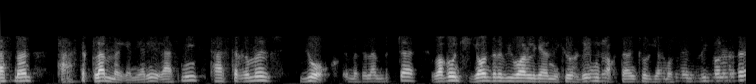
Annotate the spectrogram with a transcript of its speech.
rasman tasdiqlanmagan ya'ni rasmiy tasdig'imiz yo'q masalan bitta vagoncha yondirib yuborilganini ko'rdik uzoqdan ko'rgan bo'lsangiz videolarda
